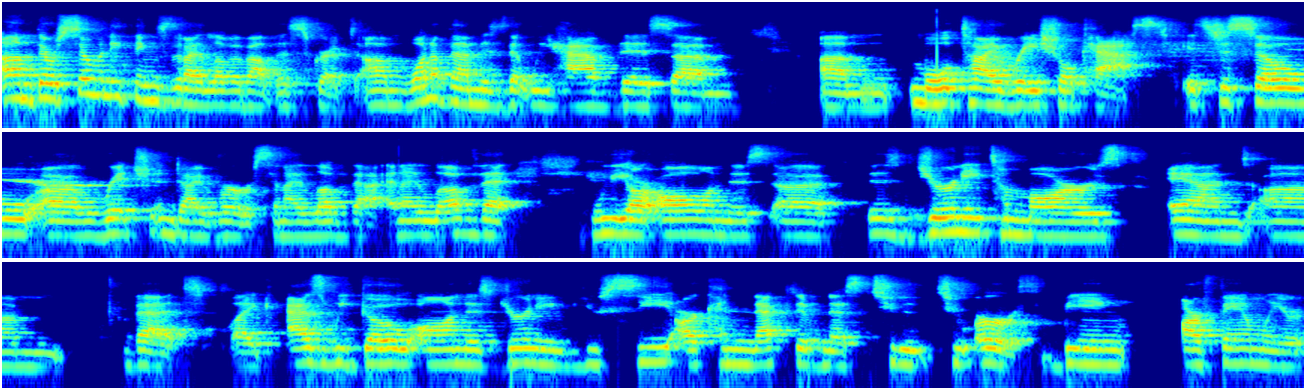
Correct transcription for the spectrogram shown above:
um, there are so many things that I love about this script. Um, one of them is that we have this um, um multiracial cast. It's just so uh, rich and diverse, and I love that. And I love that we are all on this uh, this journey to Mars, and um, that like as we go on this journey, you see our connectiveness to to Earth being our family or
